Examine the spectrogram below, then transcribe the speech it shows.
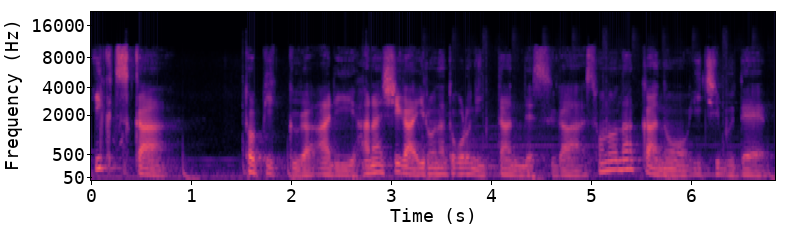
いくつかトピックがあり話がいろんなところに行ったんですがその中の一部で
